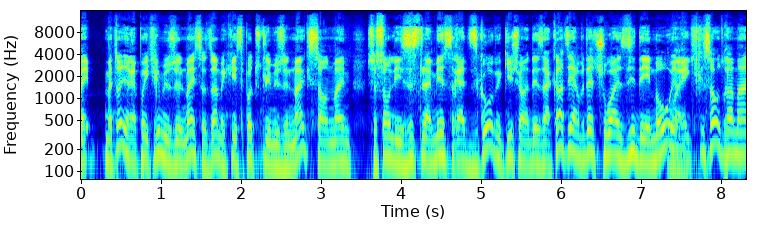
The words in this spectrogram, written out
ben, mettons, il n'aurait pas écrit musulman, il se dit, ah, mais OK, c'est pas tous les musulmans qui sont de même. Ce sont les islamistes radicaux avec qui je suis en désaccord. Tu sais, il aurait peut-être choisi des mots, il aurait écrit ça autrement.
